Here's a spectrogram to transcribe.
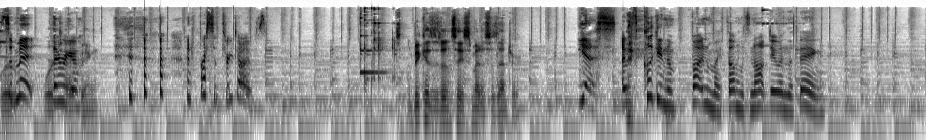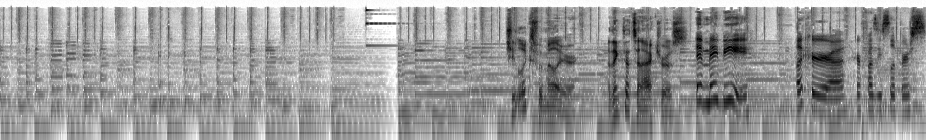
We're, Submit. We're There we go. typing. I pressed it three times. Because it doesn't say submit, it says enter. Yes, I was clicking the button. My thumb was not doing the thing. She looks familiar. I think that's an actress. It may be. Look her uh, her fuzzy slippers.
